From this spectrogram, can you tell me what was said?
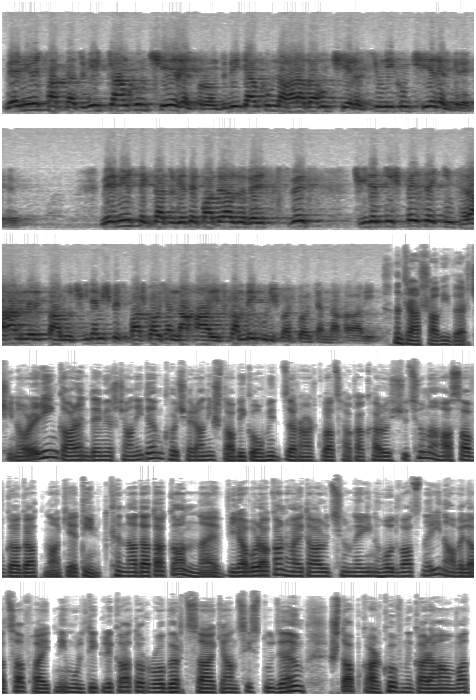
Մեր մյուս թաքնածուն իր կյանքում չի եղել ֆրոնտում, իր կյանքում նա Ղարաբաղում չի եղել, Սյունիքում չի եղել գրեթե։ Մեր մյուս թեկնածուն, եթե պատերազմը վերսկսվեց, չգիտեմ ինչպես է ինձ հրահանգներ տալու, չգիտեմ ինչպես պաշտպանության նախարարից կամ մեկ ուրիշ պաշտպանության նախարարի։ Ընտրարշավի վերջին օրերին Կարեն Դեմիրճյանի դեմ Քոչերյանի շտաբի կողմից ձեռնարկված հակակարողությունը հասավ գագաթնակետին։ Քննադատական, նաև վիրավորական հայտարարություններին հոդվածներին ավելացավ հայտնի մուլտիպլիկատոր Ռոբերտ Սահակյանցի ստուդիայում շտաբ կարգով նկարահանված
